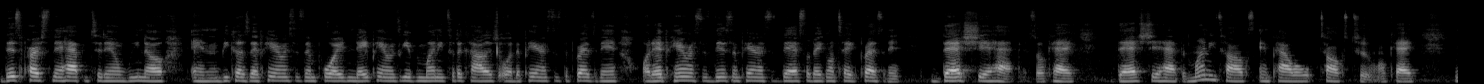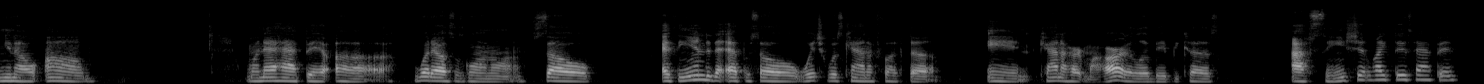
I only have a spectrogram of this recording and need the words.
This person that happened to them, we know, and because their parents is important, their parents giving money to the college, or the parents is the president, or their parents is this and parents is that, so they're gonna take precedent. That shit happens, okay? That shit happen. Money talks and power talks too, okay? You know, um when that happened, uh what else was going on? So at the end of the episode, which was kind of fucked up and kind of hurt my heart a little bit because I've seen shit like this happen.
